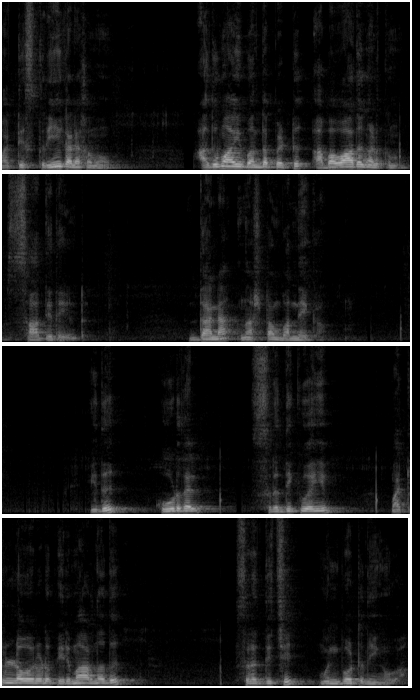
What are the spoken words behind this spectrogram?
മറ്റ് സ്ത്രീ കലഹമോ അതുമായി ബന്ധപ്പെട്ട് അപവാദങ്ങൾക്കും സാധ്യതയുണ്ട്. ധനനഷ്ടം വന്നേക്കാം. ഇത് കൂടുതൽ ശ്രദ്ധിക്കുകയും മറ്റുള്ളവരോട് പെരുമാറുന്നത് ശ്രദ്ധിച്ച് മുൻപോട്ട് നീങ്ങുക.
